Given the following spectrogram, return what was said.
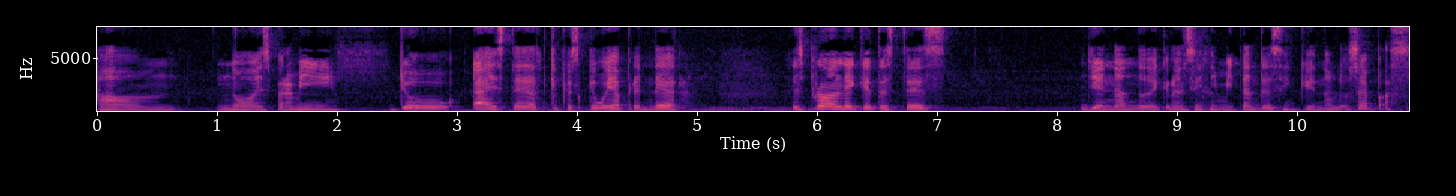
no es para mí, yo a esta edad que pues que voy a aprender, es probable que te estés llenando de creencias limitantes sin que no lo sepas.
